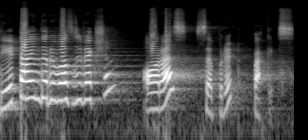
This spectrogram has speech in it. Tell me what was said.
data in the reverse direction or as separate packets.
